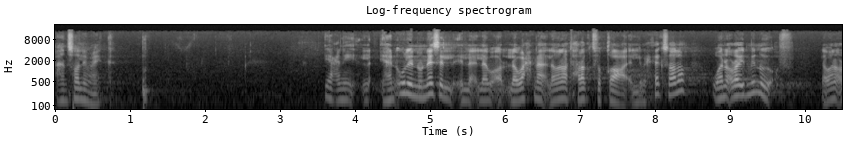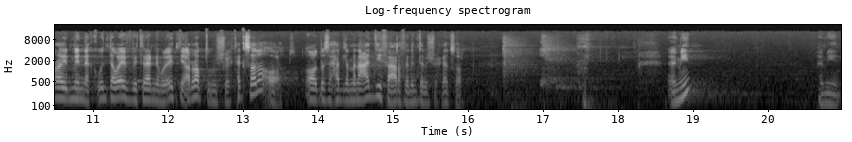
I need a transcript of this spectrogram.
هنصلي معاك. يعني هنقول إنه الناس اللي لو إحنا لو أنا اتحركت في القاعة اللي محتاج صلاة وأنا قريب منه يقف. لو أنا قريب منك وانت واقف بترنم ولقيتني قربت ومش محتاج صلاة اقعد. اقعد بس لحد لما أنا اعدي فاعرف ان انت مش محتاج صلاة. امين امين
